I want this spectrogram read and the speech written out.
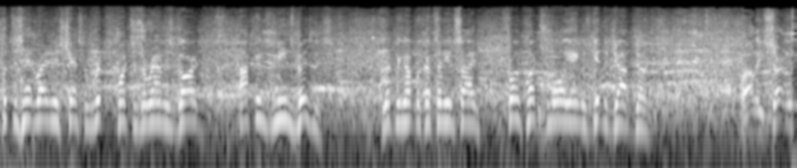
puts his head right in his chest and rips punches around his guard. Hopkins means business. Ripping uppercuts on the inside, strong punches from all the angles, getting the job done. Well, he certainly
